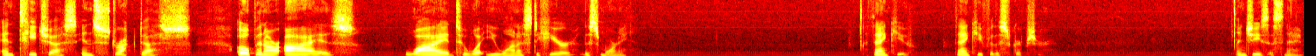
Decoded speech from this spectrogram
and teach us, instruct us, open our eyes wide to what you want us to hear this morning? Thank you. Thank you for the scripture. In Jesus' name,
